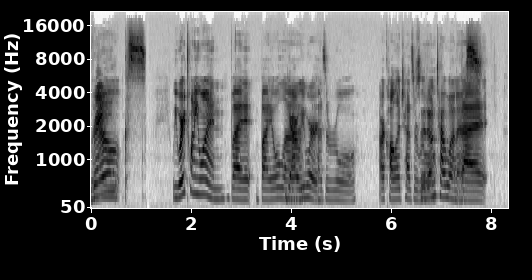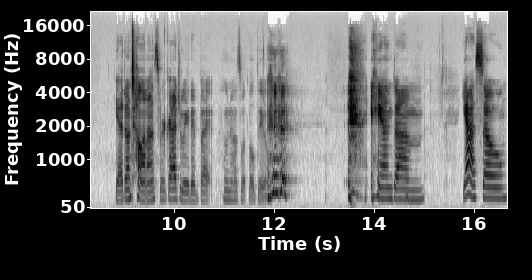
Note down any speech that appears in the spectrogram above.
went out. drinks. We were 21, but Biola Yeah, we were. has a rule. Our college has a So rule. So don't tell on us. that. Yeah, don't tell on us. We're graduated, but who knows what they'll do. and um, yeah, so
